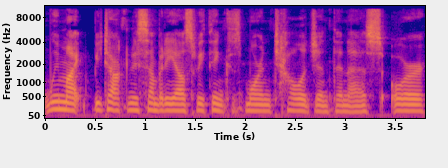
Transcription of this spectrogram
we might be talking to somebody else we think is more intelligent than us, or,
